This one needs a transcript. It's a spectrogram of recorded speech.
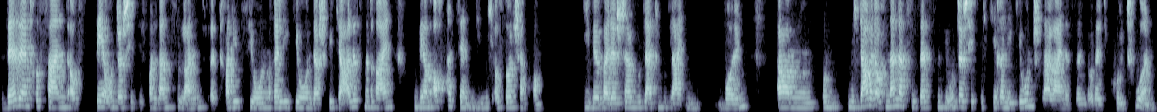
sehr, sehr interessant, auch sehr unterschiedlich von Land zu Land, äh, Tradition, Religion, da spielt ja alles mit rein. Und wir haben auch Patienten, die nicht aus Deutschland kommen, die wir bei der Sterbebegleitung begleiten wollen. Ähm, und mich damit auseinanderzusetzen, wie unterschiedlich die Religionen schon alleine sind oder die Kulturen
